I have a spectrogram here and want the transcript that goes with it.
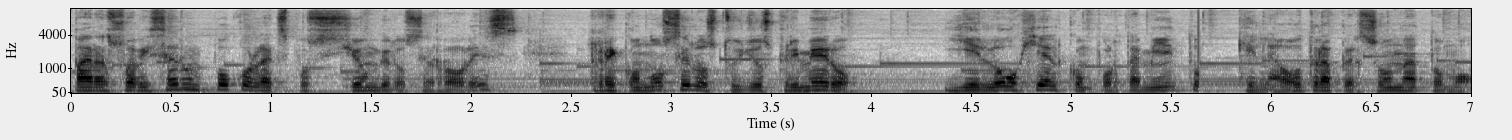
Para suavizar un poco la exposición de los errores, reconoce los tuyos primero y elogia el comportamiento que la otra persona tomó.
